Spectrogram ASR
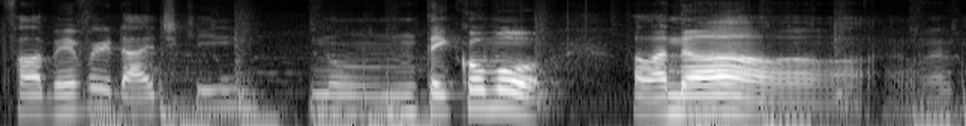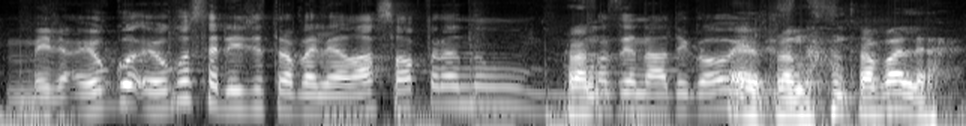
falar bem a verdade que não, não tem como falar, não. Melhor. Eu, eu gostaria de trabalhar lá só pra não Pra- fazer nada igual É, eles. pra não trabalhar.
